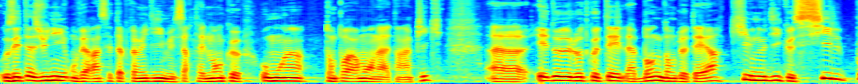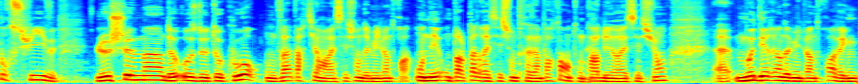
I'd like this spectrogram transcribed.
Aux États-Unis, on verra cet après-midi, mais certainement qu'au moins temporairement, on a atteint un pic. Euh, et de l'autre côté, la Banque d'Angleterre, qui nous dit que s'ils poursuivent le chemin de hausse de taux court, on va partir en récession 2023. On ne parle pas de récession très importante, on parle d'une récession euh, modérée en 2023 avec une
